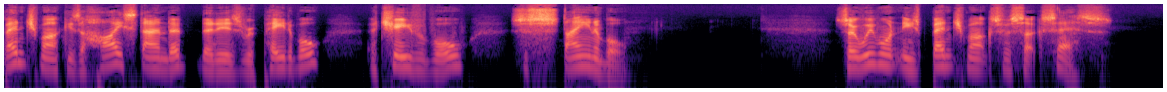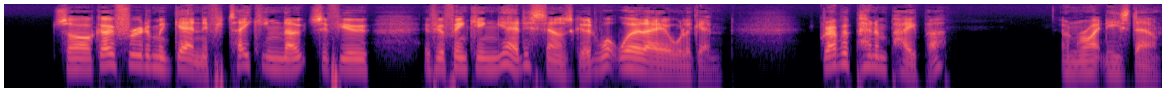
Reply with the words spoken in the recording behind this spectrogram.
benchmark is a high standard that is repeatable, achievable, sustainable. So we want these benchmarks for success. So I'll go through them again. If you're taking notes, if you if you're thinking, yeah, this sounds good, what were they all again? Grab a pen and paper and write these down.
